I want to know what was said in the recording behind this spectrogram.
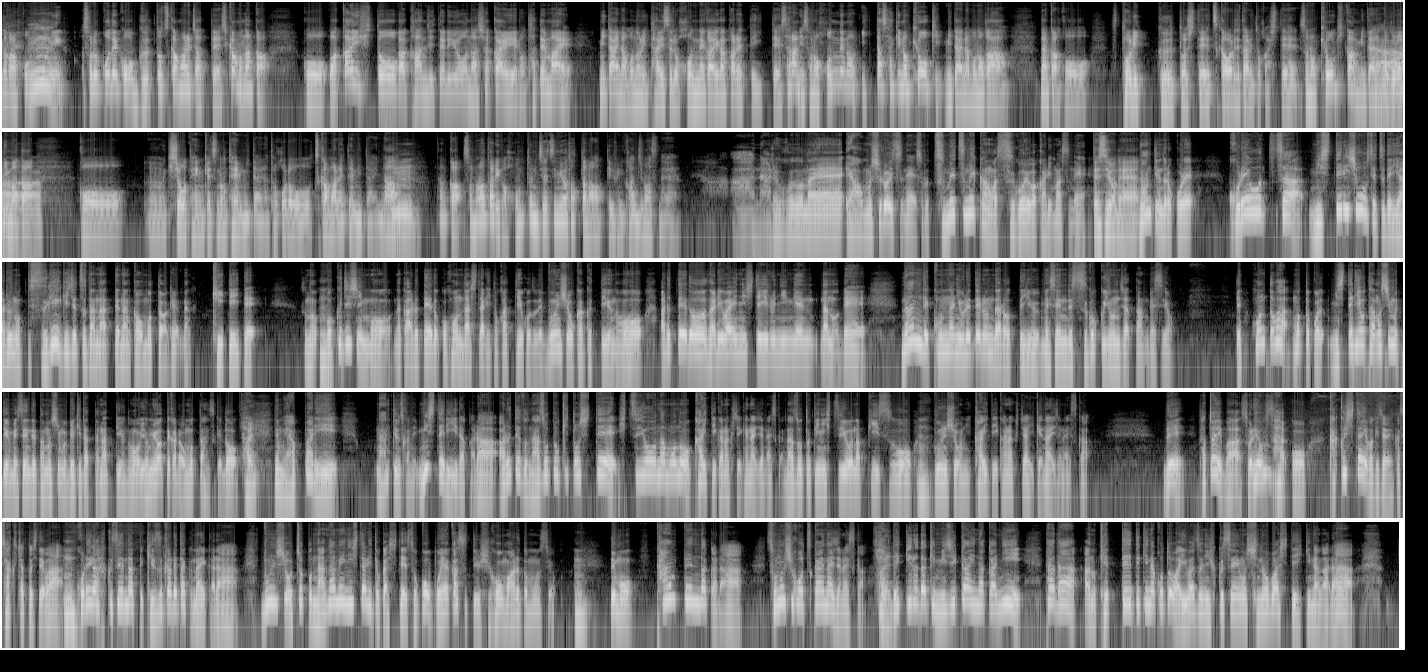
だから本当にそれこでこうグッと掴まれちゃってしかもなんかこう若い人が感じてるような社会への建前みたいなものに対する本音が描かれていってさらにその本音の行った先の狂気みたいなものがなんかこうトリックとして使われてたりとかしてその狂気感みたいなところにまたあこう、うん、起承転結の点みたいなところをつかまれてみたいな、ーうんなんかそのあたりが本当に絶妙だったなっていうふうに感じますね。あーなるほどねいや面白いですねその詰め詰め感はすごいわかりますね。ですよね。なんて言うんだろうこれこれをさミステリ小説でやるのってすげえ技術だなってなんか思ったわけなんか聞いていてその、うん僕自身もなんかある程度こう本出したりとかっていうことで文章を書くっていうのをある程度なりわいにしている人間なのでなんでこんなに売れてるんだろうっていう目線ですごく読んじゃったんですよ。で本当はもっとこうミステリを楽しむっていう目線で楽しむべきだったなっていうのを読み終わってから思ったんですけどはい。でもやっぱりなんていうんですかねミステリーだからある程度謎解きとして必要なものを書いていかなくちゃいけないじゃないですか謎解きに必要なピースをうん文章に書いていかなくちゃいけないじゃないですか。で例えばそれをさこう隠したいわけじゃないですか作者としては、うんこれが伏線だって気づかれたくないから文章をちょっと長めにしたりとかしてそこをぼやかすっていう手法もあると思うんですよ。うん。でも短編だからその手法使えないじゃないですか、はいできるだけ短い中にただあの決定的なことは言わずに伏線を忍ばしていきながら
